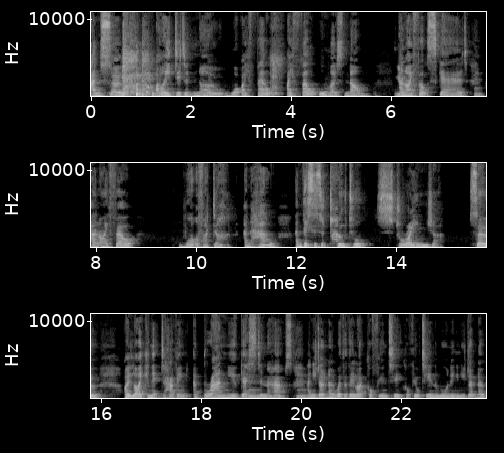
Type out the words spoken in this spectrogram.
And so I didn't know what I felt. I felt almost numb Yeah. and I felt scared Mm. and I felt, what have I done? And how? And this is a total stranger. So I liken it to having a brand new guest Mm. in the house Mm. and you don't know whether they like coffee and tea, coffee or tea in the morning, and you don't know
